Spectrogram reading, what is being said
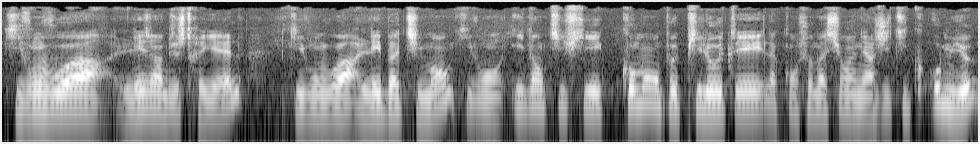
qui vont voir les industriels, qui vont voir les bâtiments, qui vont identifier comment on peut piloter la consommation énergétique au mieux.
